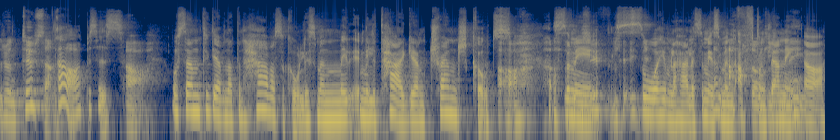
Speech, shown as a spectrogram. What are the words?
runt tusen? Ja, precis. Ja. Och sen tyckte jag även att den här var så cool. Det är som en mil- militärgrön trenchcoat. Ja, alltså, som är så himla härlig. Som är En som en aftonklänning. aftonklänning. Ja.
